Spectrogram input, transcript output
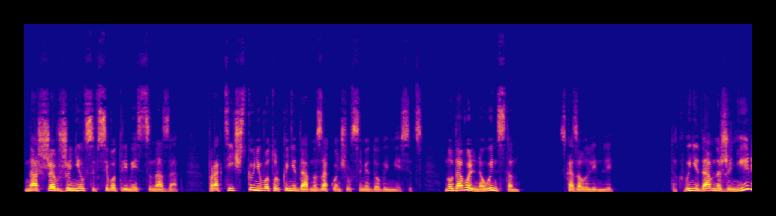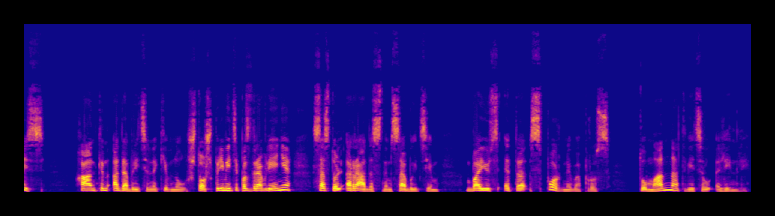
«Наш шеф женился всего три месяца назад. Практически у него только недавно закончился медовый месяц. «Ну, довольно, Уинстон», — сказал Линли. «Так вы недавно женились?» Ханкин одобрительно кивнул. «Что ж, примите поздравления со столь радостным событием. Боюсь, это спорный вопрос», — туманно ответил Линли.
